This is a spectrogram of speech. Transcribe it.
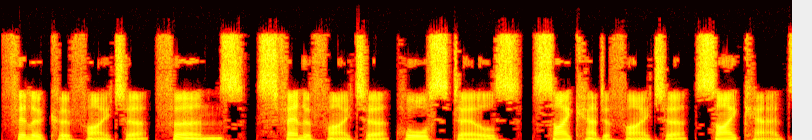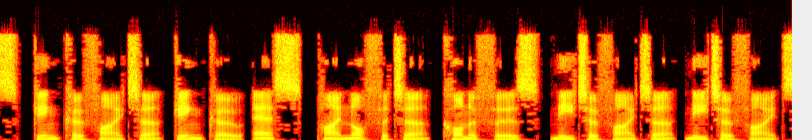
Filicophyta ferns, Sphenophyta horsetails, Cycadophyta cycads, Ginkgophyta ginkgo s, Pinophyta conifers, Gnetophyta gnetophytes,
